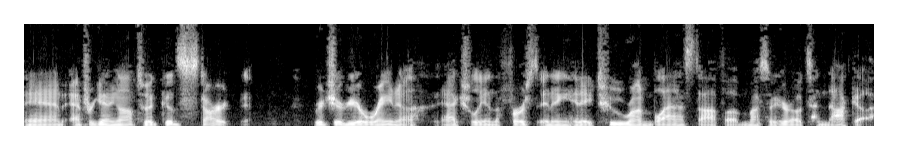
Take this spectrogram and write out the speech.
And after getting off to a good start, Richard Urena actually in the first inning hit a two-run blast off of Masahiro Tanaka,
